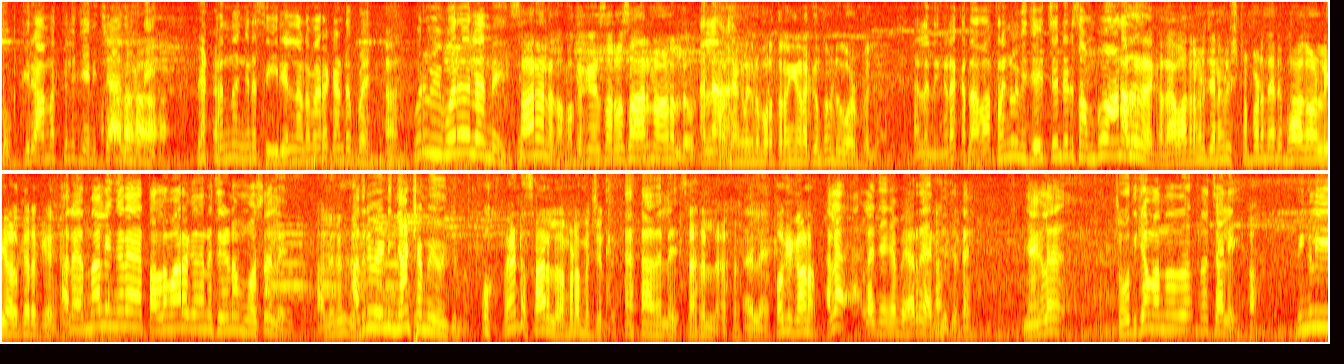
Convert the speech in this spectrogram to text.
കുഗ്രാമത്തിൽ ജനിച്ചായതുകൊണ്ടേ പെട്ടെന്ന് ഇങ്ങനെ സീരിയൽ നടന്മാരെ കണ്ടപ്പോ ഒരു വിവരമില്ല എന്നേ സാരമല്ല നമുക്കൊക്കെ സർവസാധാരണമാണല്ലോ. അല്ല. ഞങ്ങൾ ഇങ്ങനെ പുറത്തിറങ്ങി നടക്കുന്നതുകൊണ്ട് കുഴപ്പമില്ല. അല്ല നിങ്ങളുടെ കഥാപാത്രങ്ങൾ വിജയിച്ചതിന്റെ ഒരു സംഭവമാണ് അതെ കഥാപാത്രങ്ങൾ ജനങ്ങൾ ഇഷ്ടപ്പെടുന്നതിന്റെ ഭാഗമാണല്ലോ ഈ ആൾക്കാരൊക്കെ. അല്ല എന്നാൽ ഇങ്ങനെ തള്ളമാരൊക്കെ അങ്ങനെ ചെയ്യണ മോശമല്ലേ? അല്ലെങ്കിൽ അതിനുവേണ്ടി ഞാൻ ക്ഷമ ചോദിക്കുന്നു. ഓ വേണ്ട സാരല്ല നമ്മുടെ അമ്മച്ചല്ലേ അതല്ലേ? സാരല്ല. അല്ലേ? ഓക്കെ കാണാം. അല്ല അല്ല ഞാൻ ഞാൻ വേറെ കാര്യം ചോദിച്ചോട്ടെ? ഞങ്ങൾ ചോദിക്കാൻ വന്നത് എന്ന് വെച്ചാലേ നിങ്ങൾ ഈ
